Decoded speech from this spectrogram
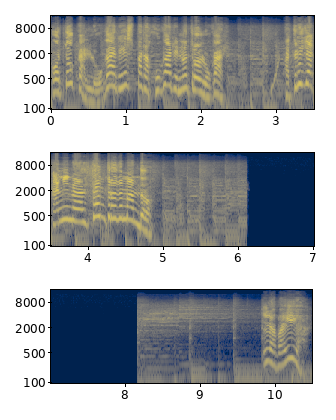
O toca lugares para jugar en otro lugar. ¡Patrulla canina al centro de mando! La bahía.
